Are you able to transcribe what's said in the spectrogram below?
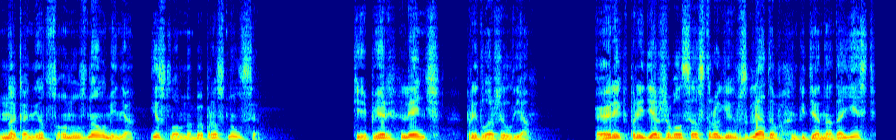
Наконец он узнал меня и словно бы проснулся. «Теперь ленч», — предложил я. Эрик придерживался строгих взглядов, где надо есть.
